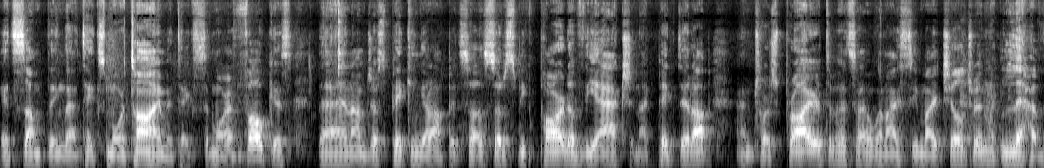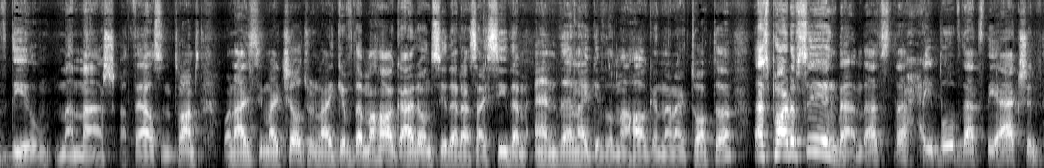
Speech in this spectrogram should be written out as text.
It's something that takes more time. It takes more focus than I'm just picking it up. It's uh, so to speak part of the action. I picked it up, and just prior to this, when I see my children, lehavdil mamash a thousand times. When I see my children, I give them a hug. I don't see that as I see them and then I give them a hug and then I talk to them. That's part of seeing them. That's the hibub, that's the action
